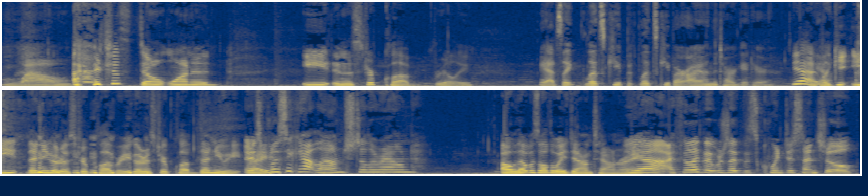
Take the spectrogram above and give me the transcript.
wow. I just don't want to eat in a strip club, really. Yeah, it's like let's keep let's keep our eye on the target here. Yeah, Yeah. like you eat, then you go to a strip club, or you go to a strip club, then you eat, Is right? Pussycat Lounge still around? oh, that was all the way downtown, right? Yeah, I feel like it was like this quintessential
